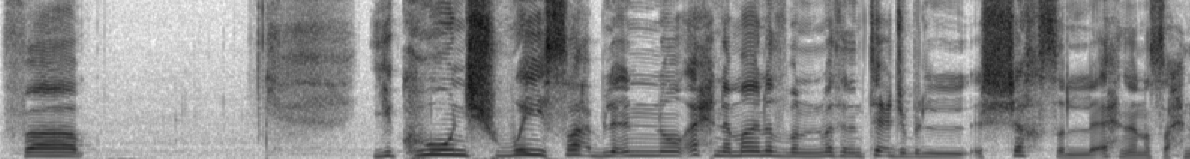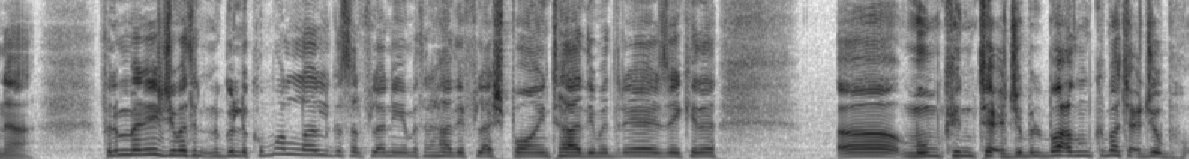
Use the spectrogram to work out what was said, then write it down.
ف يكون شوي صعب لأنه إحنا ما نضمن مثلا تعجب الشخص اللي إحنا نصحناه. فلما نيجي مثلا نقول لكم والله القصة الفلانية مثلا هذه Flashpoint هذه مدري زي كذا آه ممكن تعجب البعض ممكن ما تعجبهم.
